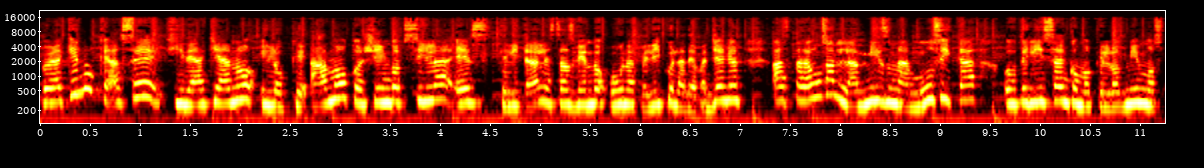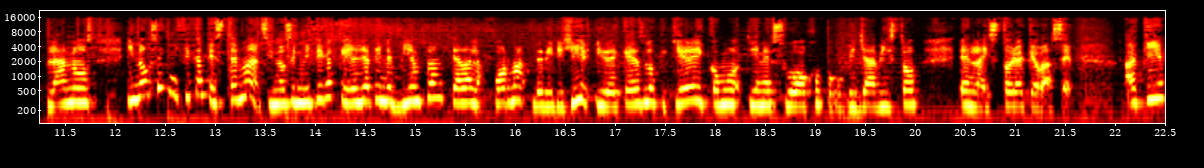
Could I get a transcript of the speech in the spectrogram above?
Pero aquí lo que hace Hideaki Anno y lo que amo con Shin Godzilla es que literal estás viendo una película de Evangelion, hasta usan la misma música, utilizan como que los mismos planos y no significa que esté mal, sino significa que él ya tiene bien planteada la forma de dirigir y de qué es lo que quiere y cómo tiene su ojo como que ya visto en la historia que va a hacer. Aquí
